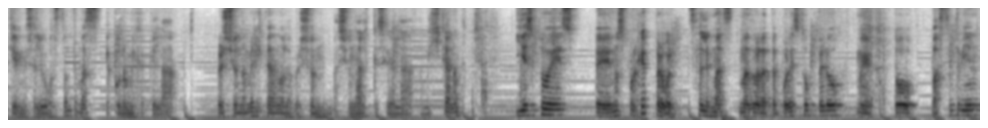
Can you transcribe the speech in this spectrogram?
que me salió bastante más económica que la versión americana o la versión nacional, que sería la, mexicana. Y esto es, eh, no sé por qué, pero bueno, sale más, más barata por esto, pero me costó bastante bien,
